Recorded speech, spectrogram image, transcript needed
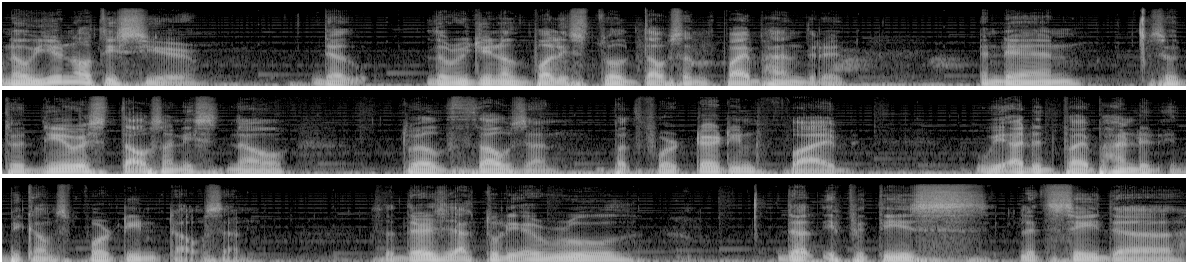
now you notice here that the original value is 12,500 and then so the nearest thousand is now 12,000 but for 13.5 we added 500 it becomes 14,000 so there's actually a rule that if it is let's say the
